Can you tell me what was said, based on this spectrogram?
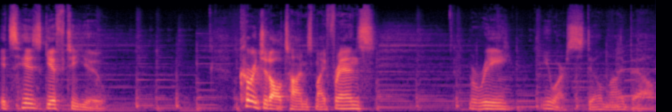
It's his gift to you. Courage at all times, my friends. Marie, you are still my belle.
